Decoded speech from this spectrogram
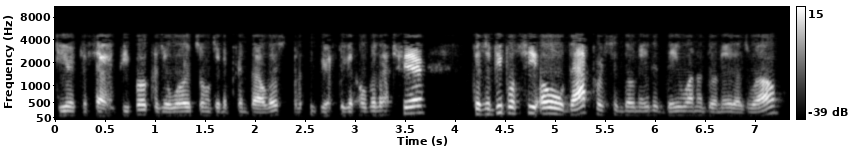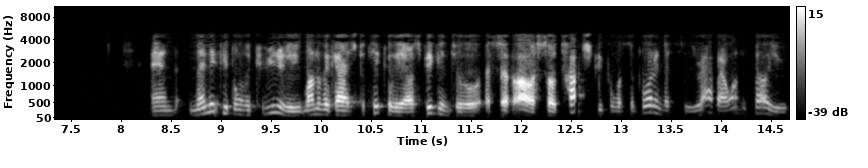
scared to send people because we're worried someone's going to print our list. But I think we have to get over that fear. Because when people see, oh, that person donated, they want to donate as well. And many people in the community, one of the guys particularly I was speaking to, I said, oh, I was so touched. People were supporting us. He says, Rabbi, I want to tell you,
